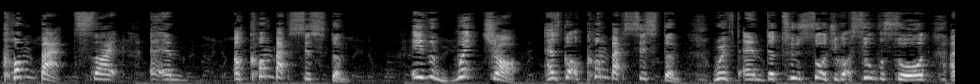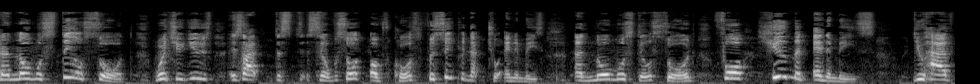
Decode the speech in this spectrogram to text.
combats, like um, a combat system. Even Witcher has got a combat system with um, the two swords. You've got a silver sword and a normal steel sword, which you use is like the silver sword, of course, for supernatural enemies, a normal steel sword for human enemies. You have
